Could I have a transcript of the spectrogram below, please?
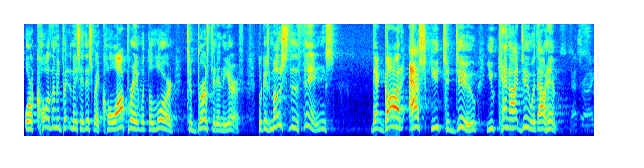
Or co- let, me put, let me say this way. Cooperate with the Lord to birth it in the earth. Because most of the things that God asks you to do, you cannot do without Him. That's right.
